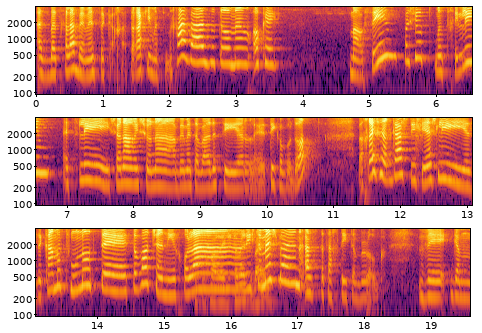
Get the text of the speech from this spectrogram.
אז בהתחלה באמת זה ככה, אתה רק עם עצמך, ואז אתה אומר, אוקיי, מה עושים? פשוט מתחילים. אצלי, שנה ראשונה באמת עבדתי על אה, תיק עבודות, ואחרי שהרגשתי שיש לי איזה כמה תמונות אה, טובות שאני יכולה להשתמש להשתמש בהן, אז פתחתי את הבלוג. וגם,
